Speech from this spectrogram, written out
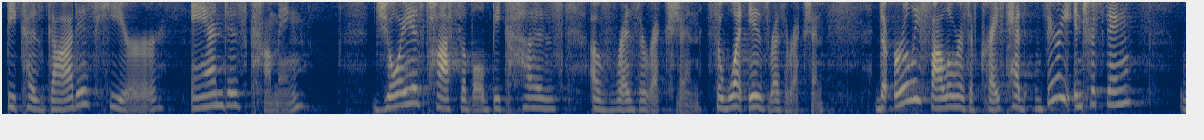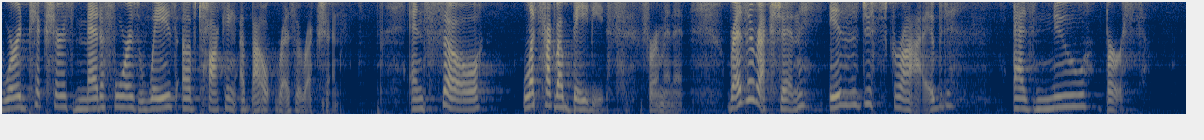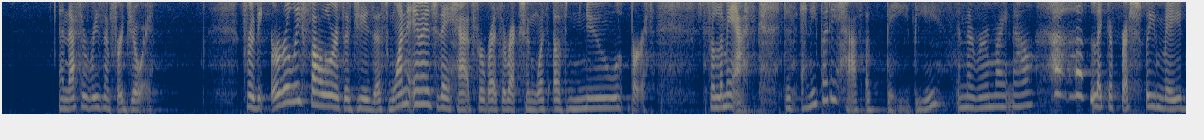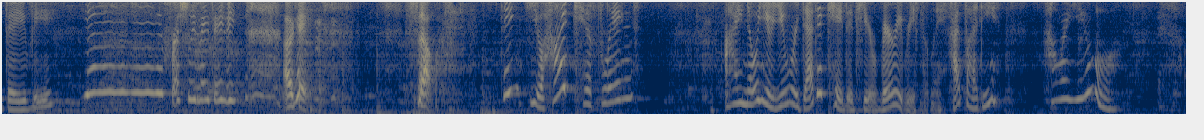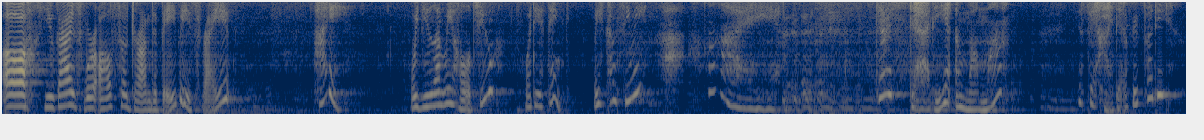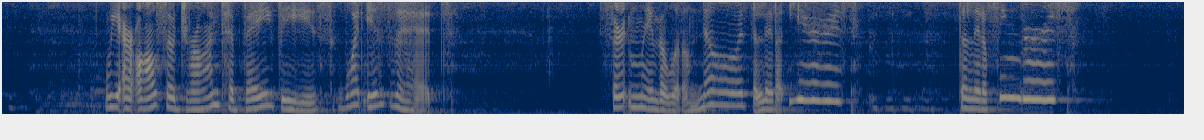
because God is here and is coming. Joy is possible because of resurrection. So, what is resurrection? The early followers of Christ had very interesting word pictures, metaphors, ways of talking about resurrection. And so, let's talk about babies for a minute. Resurrection is described as new birth, and that's a reason for joy. For the early followers of Jesus, one image they had for resurrection was of new birth. So let me ask Does anybody have a baby in the room right now? like a freshly made baby? Yay, freshly made baby. Okay, so you. Hi, Kipling. I know you. You were dedicated here very recently. Hi, buddy. How are you? Oh, you guys were also drawn to babies, right? Hi. Would you let me hold you? What do you think? Will you come see me? Hi. There's Daddy and Mama. You say hi to everybody. we are also drawn to babies. What is it? Certainly the little nose, the little ears, the little fingers.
